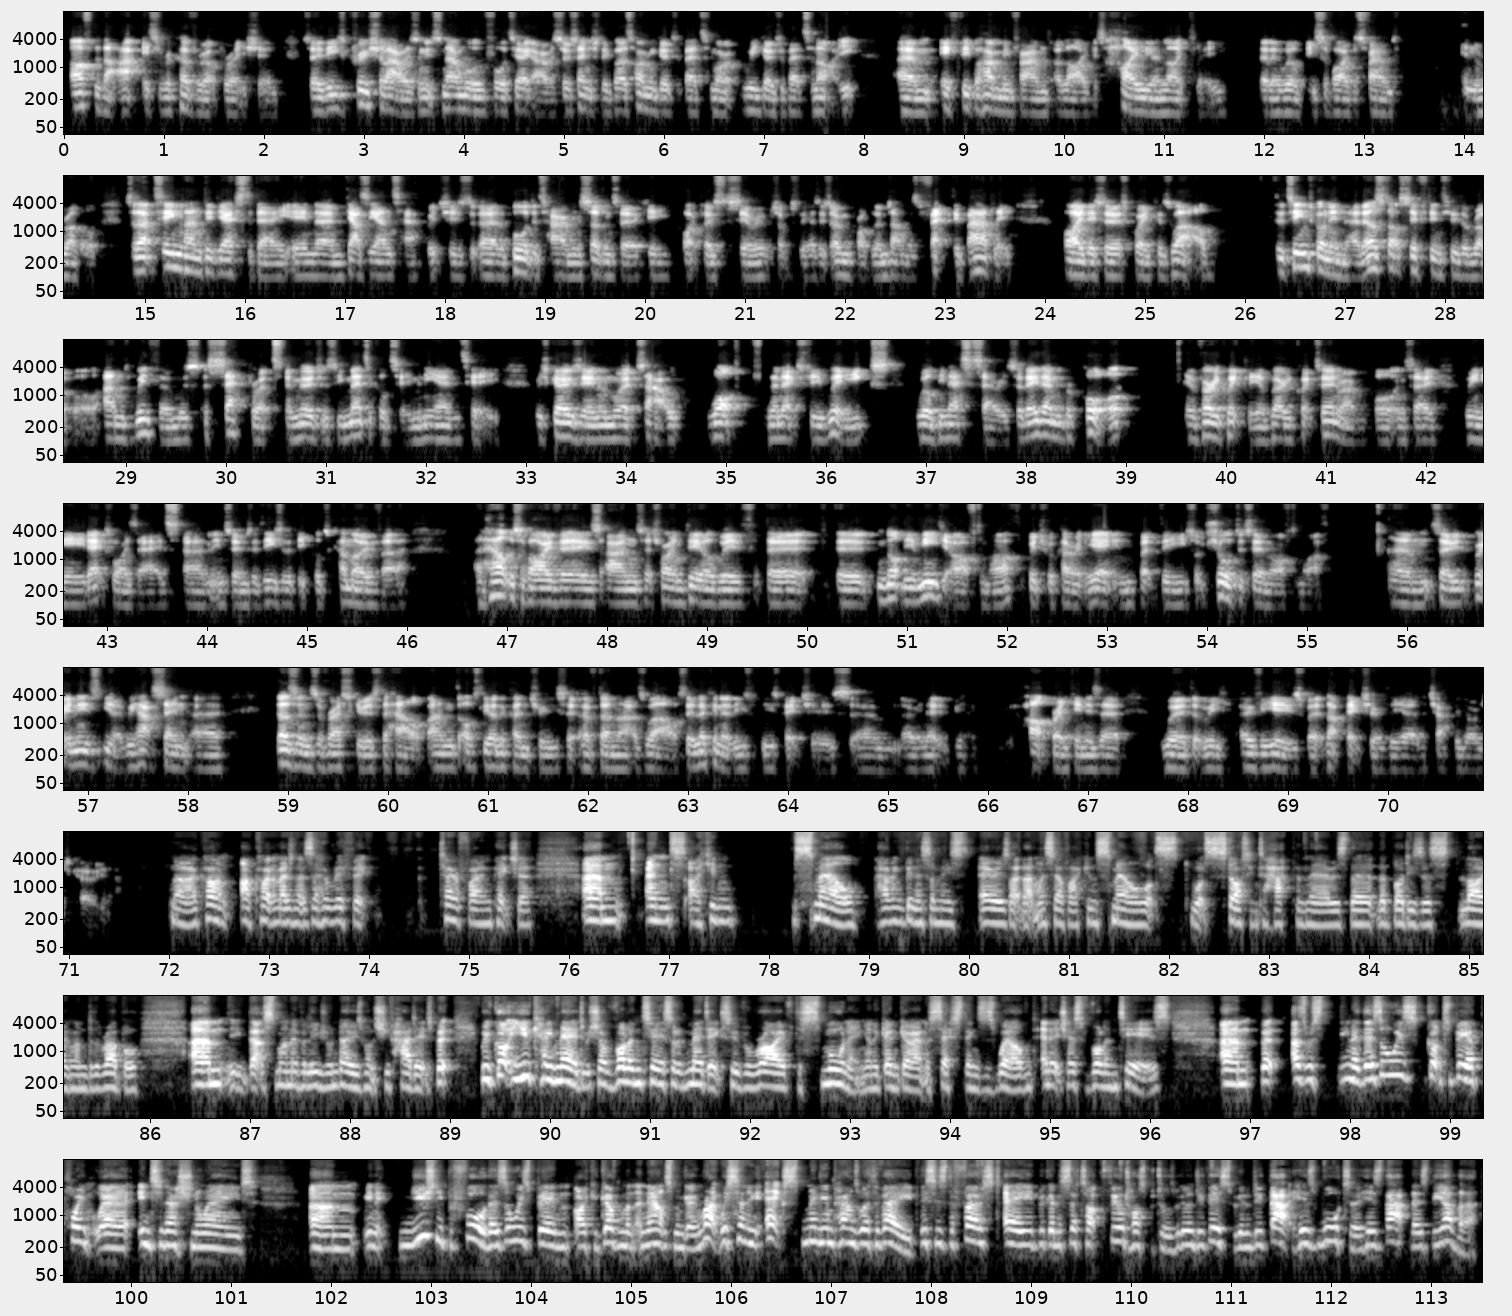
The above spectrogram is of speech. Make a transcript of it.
After that, it's a recovery operation. So these crucial hours, and it's now more than 48 hours. So essentially, by the time we go to bed tomorrow, we go to bed tonight. Um, if people haven't been found alive, it's highly unlikely that there will be survivors found in the rubble. So that team landed yesterday in um, Gaziantep, which is uh, the border town in southern Turkey, quite close to Syria, which obviously has its own problems and was affected badly by this earthquake as well the team's gone in there, they'll start sifting through the rubble, and with them was a separate emergency medical team, an EMT, which goes in and works out what for the next few weeks will be necessary. So they then report very quickly, a very quick turnaround report, and say, we need X, Y, Z um, in terms of these are the people to come over and help the survivors and to try and deal with the, the not the immediate aftermath, which we're currently in, but the sort of shorter term aftermath um, so Britain is, you know, we have sent uh, dozens of rescuers to help, and obviously other countries have done that as well. So looking at these these pictures, um, I mean, it, you know, heartbreaking is a word that we overuse, but that picture of the uh, the chap in the orange coat, yeah. No, I can't. I can't imagine that's a horrific, terrifying picture, um, and I can smell having been in some of these areas like that myself i can smell what's what's starting to happen there as the the bodies are lying under the rubble. Um that's one never leaves your nose once you've had it. But we've got uk med which are volunteer sort of medics who've arrived this morning and again go out and assess things as well nhs volunteers. Um but as was you know there's always got to be a point where international aid um, you know, usually before there's always been like a government announcement going, right, we're sending X million pounds worth of aid. This is the first aid. We're going to set up field hospitals. We're going to do this. We're going to do that. Here's water. Here's that. There's the other.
